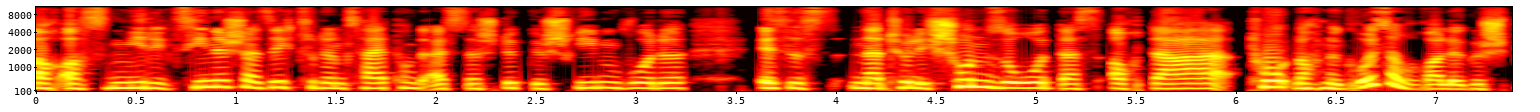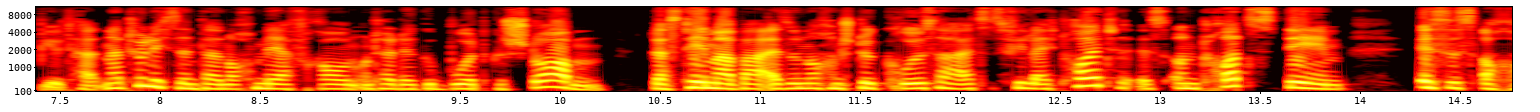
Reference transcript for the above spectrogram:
Auch aus medizinischer Sicht zu dem Zeitpunkt, als das Stück geschrieben wurde, ist es natürlich schon so, dass auch da Tod noch eine größere Rolle gespielt hat. Natürlich sind da noch mehr Frauen unter der Geburt gestorben. Das Thema war also noch ein Stück größer, als es vielleicht heute ist. Und trotzdem ist es auch,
